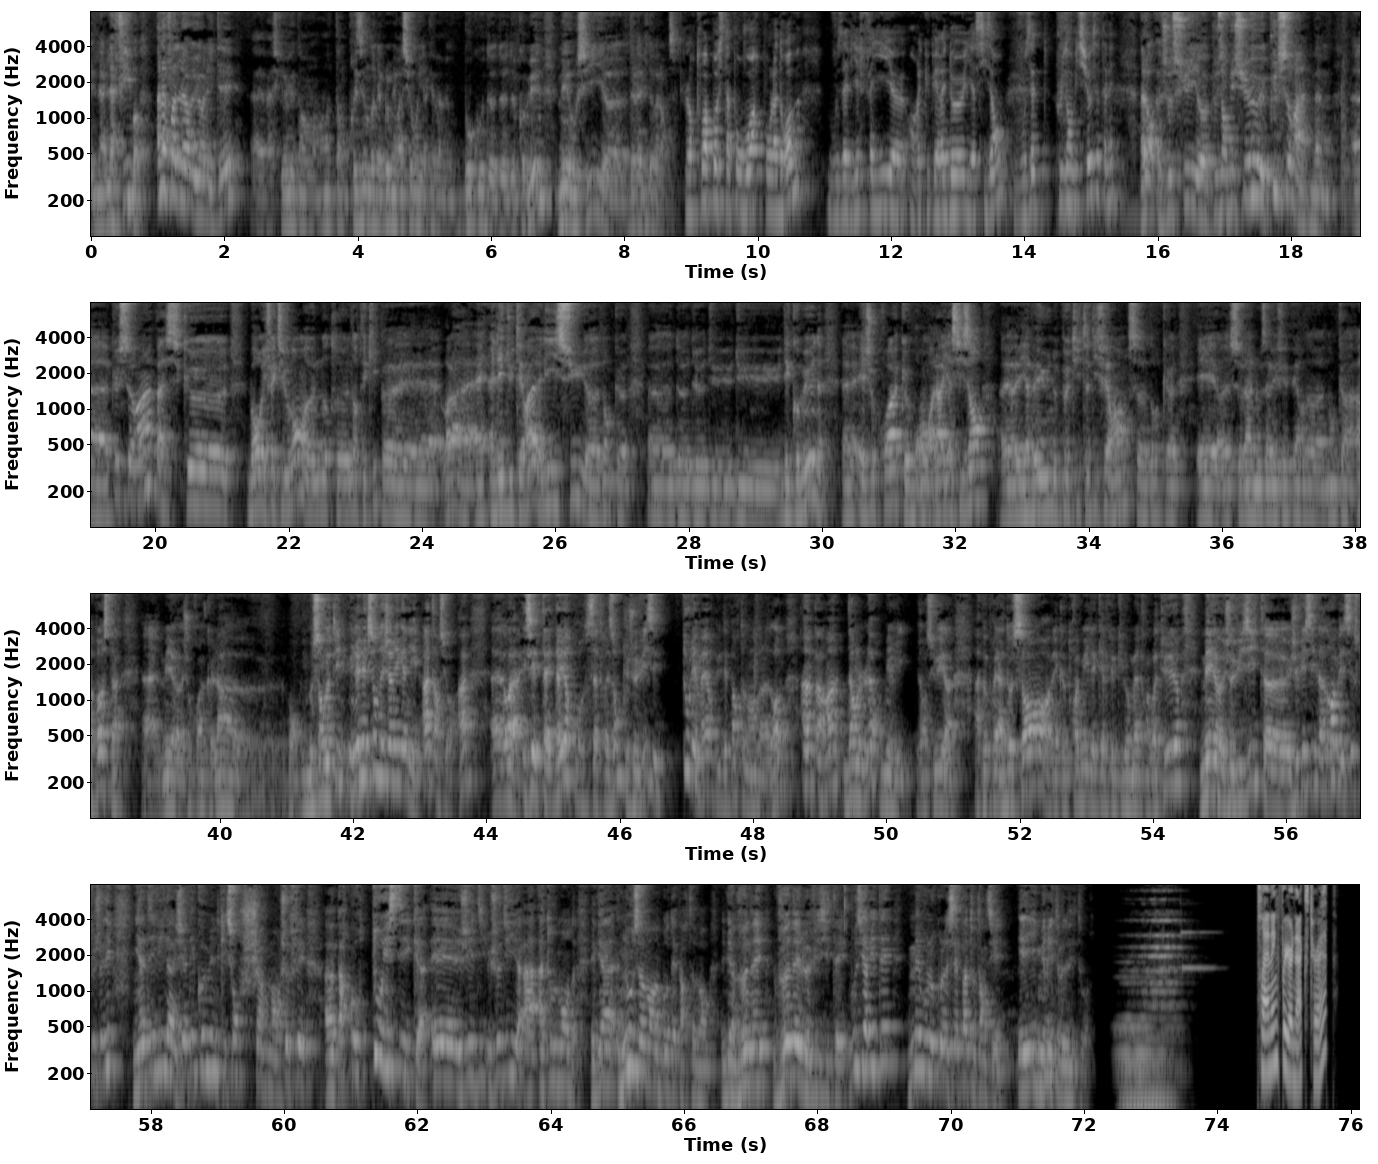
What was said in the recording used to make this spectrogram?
la, fibre à la fois de la ruralité, parce que en tant que président de l'agglomération, il y a quand même beaucoup de, de, de communes, mais aussi de la ville de Valence. Alors trois postes à pourvoir pour la Drôme. Vous aviez failli euh, en récupérer deux il y a six ans. Vous êtes plus ambitieux cette année? Alors, je suis euh, plus ambitieux et plus serein même. Euh, plus serein parce que, bon, effectivement, notre, notre équipe, voilà, elle, est du terrain, elle est issue donc de, des communes. et je crois que, bon, voilà, il y a six ans, il y avait eu une petite différence. donc, et cela nous avait fait perdre donc, un, poste. Hein. mais je crois que là bon, il me semble-t-il, une élection n'est jamais gagnée. Attention. Hein euh, voilà. Et c'est d'ailleurs pour cette raison que je vise tous les maires du département de la Drôme, un par un, dans leur mairie. J'en suis à, peu près à 200, avec 3000 et quelques kilomètres en voiture, mais euh, je visite euh, je visite la Drôme, et c'est ce que je dis, il y a des villages, il y a des communes qui sont charmants. Je fais un parcours touristique, et dit, je dis à, tout le monde, eh bien, nous avons un beau département, eh bien, venez, venez le visiter. Vous y habitez, mais vous ne le connaissez pas tout entier, et il mérite le détour. Planning for your next trip?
